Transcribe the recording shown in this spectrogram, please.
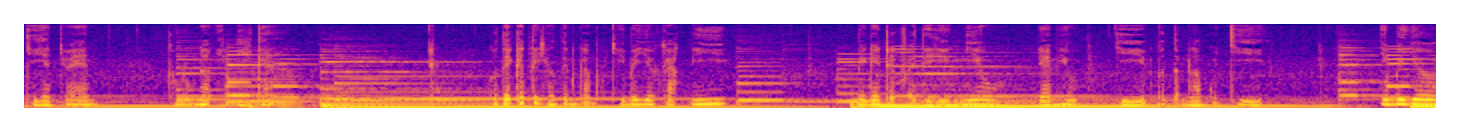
chị dành cho em, Không lúc nào ít đi cả. Có thể cách thể hiện tình cảm của chị bây giờ khác đi. Vì ngày trước phải thể hiện nhiều Để em hiểu chị và tấm lòng của chị. Nhưng bây giờ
